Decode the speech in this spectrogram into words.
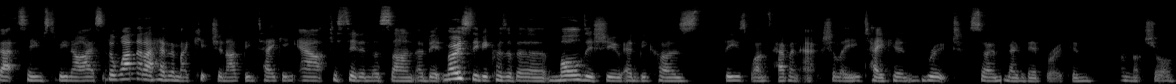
that seems to be nice. The one that I have in my kitchen, I've been taking out to sit in the sun a bit, mostly because of a mold issue and because these ones haven't actually taken root, so maybe they're broken. I'm not sure.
